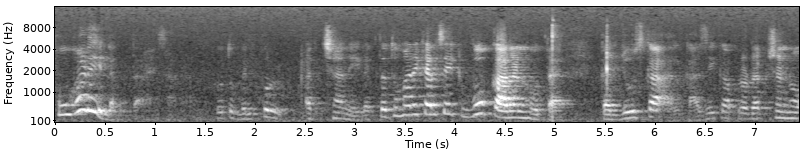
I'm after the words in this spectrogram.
फूहड़ ही लगता है सारा वो तो बिल्कुल अच्छा नहीं लगता। तुम्हारे ख्याल से एक वो कारण होता है कंजूस का अलकाजी का प्रोडक्शन हो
